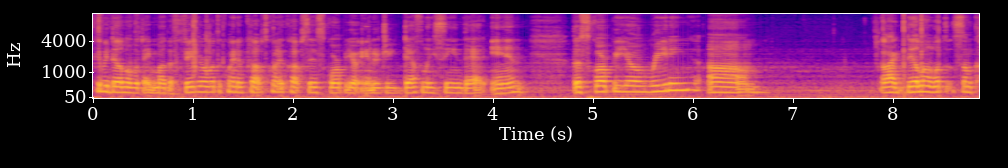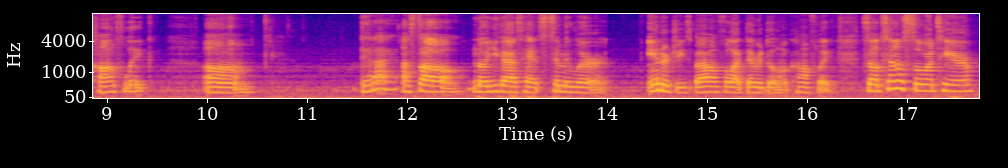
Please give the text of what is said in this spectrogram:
Could be dealing with a mother figure with the Queen of Cups. Queen of Cups is Scorpio energy. Definitely seen that in the Scorpio reading, um, like dealing with some conflict. Um, did I? I saw, no, you guys had similar energies, but I don't feel like they were dealing with conflict. So Ten of Swords here,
